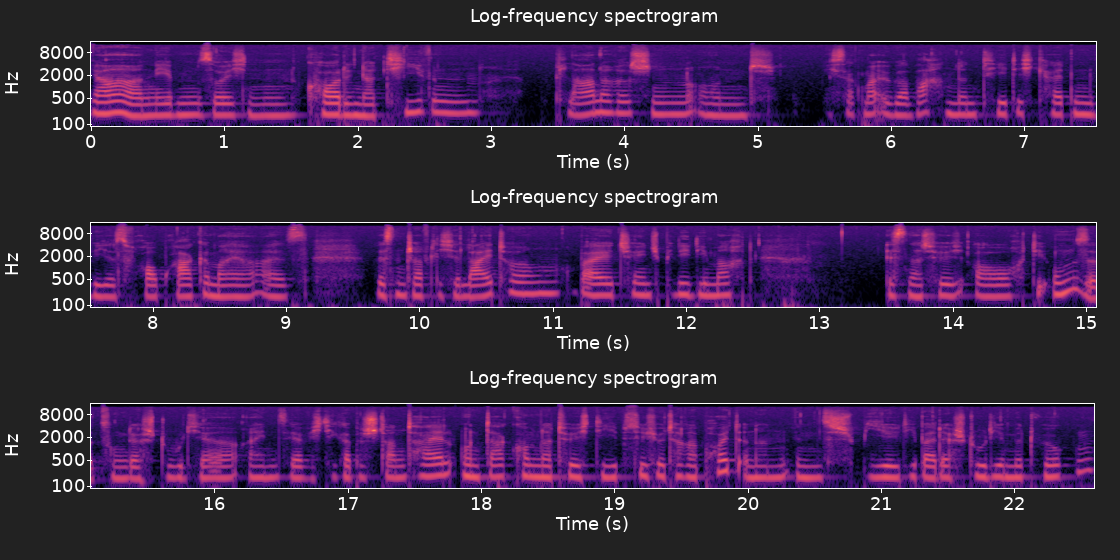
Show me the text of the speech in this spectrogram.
Ja, neben solchen koordinativen, planerischen und ich sag mal überwachenden Tätigkeiten, wie es Frau Brakemeyer als wissenschaftliche Leitung bei Change PDD macht, ist natürlich auch die Umsetzung der Studie ein sehr wichtiger Bestandteil. Und da kommen natürlich die Psychotherapeutinnen ins Spiel, die bei der Studie mitwirken.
